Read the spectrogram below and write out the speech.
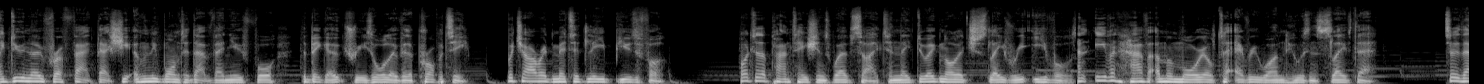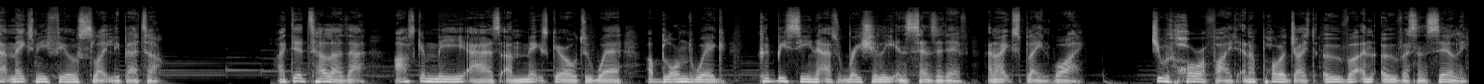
I do know for a fact that she only wanted that venue for the big oak trees all over the property, which are admittedly beautiful. Went to the plantation's website and they do acknowledge slavery evils and even have a memorial to everyone who was enslaved there. So that makes me feel slightly better. I did tell her that asking me as a mixed girl to wear a blonde wig could be seen as racially insensitive, and I explained why. She was horrified and apologized over and over sincerely.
